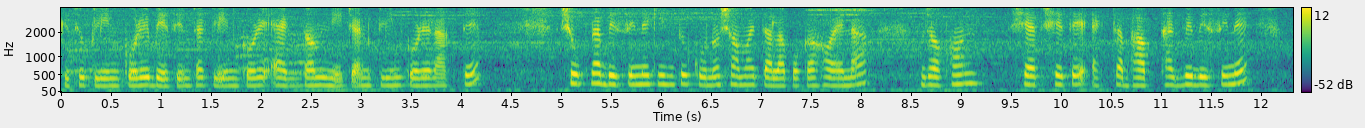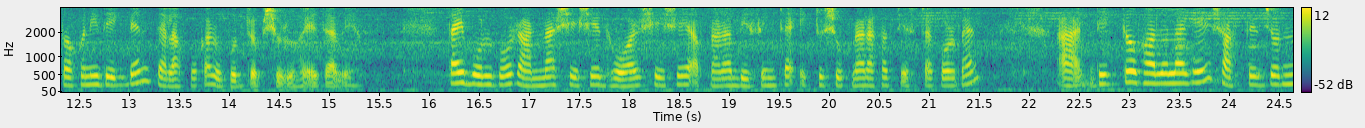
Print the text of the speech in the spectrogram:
কিছু ক্লিন করে বেসিনটা ক্লিন করে, একদম নিট অ্যান্ড ক্লিন করে রাখতে। শুকনা বেসিনে কিন্তু কোনো সময় তেলাপোকা হয় না। যখন স্যাঁতসেঁতে একটা ভাব থাকবে বেসিনে, তখনই দেখবেন তেলাপোকার উপদ্রব শুরু হয়ে যাবে। তাই বলব, রান্নার শেষে, ধোয়ার শেষে আপনারা বেসিনটা একটু শুকনা রাখার চেষ্টা করবেন। আর দেখতেও ভালো লাগে, স্বাস্থ্যের জন্য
